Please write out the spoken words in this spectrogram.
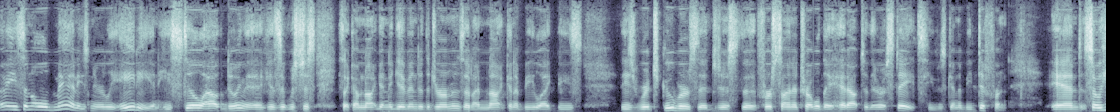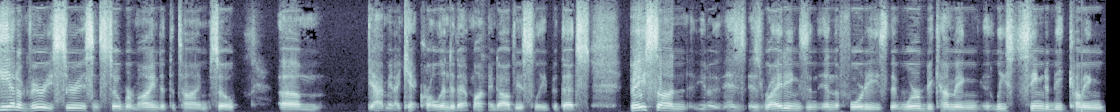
I mean, he's an old man. He's nearly 80, and he's still out doing that because it was just, he's like, I'm not going to give in to the Germans, and I'm not going to be like these these rich goobers that just the first sign of trouble, they head out to their estates. He was going to be different. And so he had a very serious and sober mind at the time. So, um, yeah, I mean, I can't crawl into that mind, obviously, but that's based on you know his his writings in, in the 40s that were becoming, at least seem to be becoming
